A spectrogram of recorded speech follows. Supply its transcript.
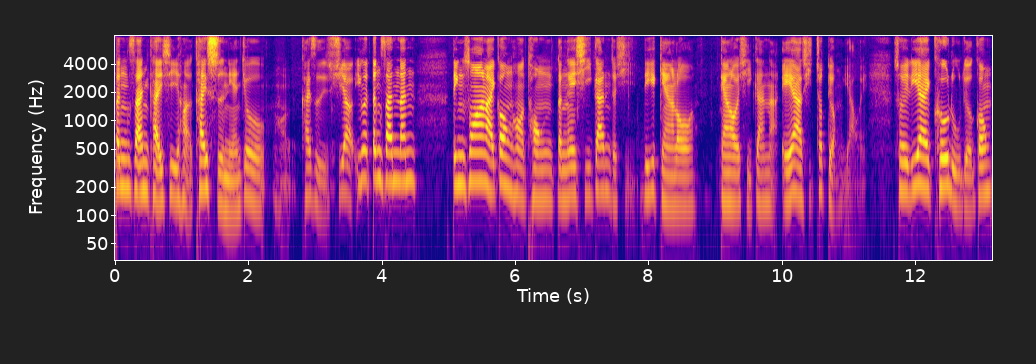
登山开始哈，开始年就开始需要，因为登山咱登山来讲吼，同长的时间就是你行路行路的时间啦，鞋啊是足重要的，所以你爱考虑着讲，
